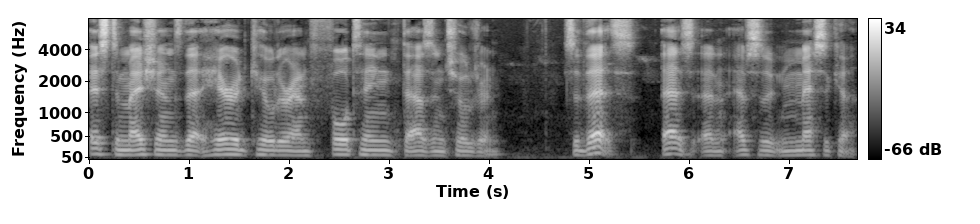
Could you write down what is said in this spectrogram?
estimations that Herod killed around 14,000 children. So that's that's an absolute massacre.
